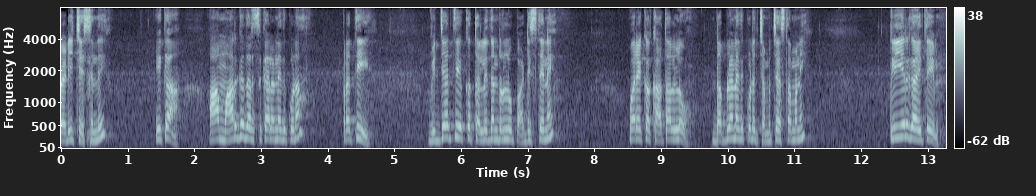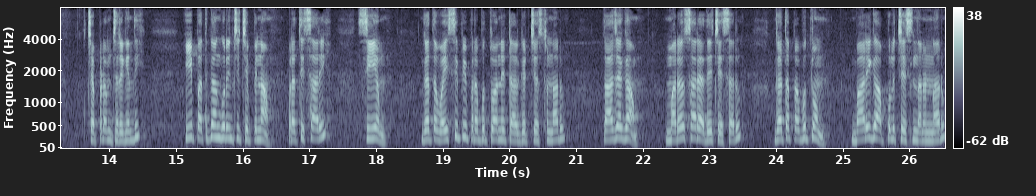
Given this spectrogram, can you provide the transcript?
రెడీ చేసింది. ఇక ఆ మార్గదర్శకాలు అనేది కూడా ప్రతి విద్యార్థి యొక్క తల్లిదండ్రులు పాటిస్తేనే వారి యొక్క ఖాతాల్లో డబ్బులు అనేది కూడా జమ చేస్తామని క్లియర్గా అయితే చెప్పడం జరిగింది. ఈ పథకం గురించి చెప్పిన ప్రతిసారి సీఎం గత వైసీపీ ప్రభుత్వాన్ని టార్గెట్ చేస్తున్నారు. తాజాగా మరోసారి అదే చేశారు. గత ప్రభుత్వం భారీగా అప్పులు చేసిందని అన్నారు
